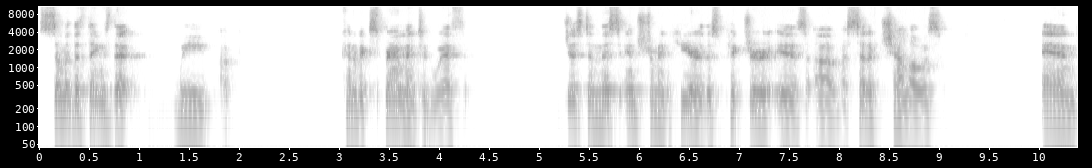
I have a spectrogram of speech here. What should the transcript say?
some of the things that we uh, kind of experimented with just in this instrument here, this picture is of a set of cellos and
